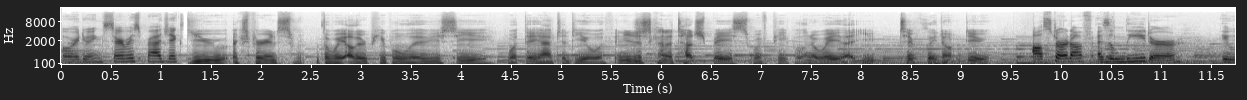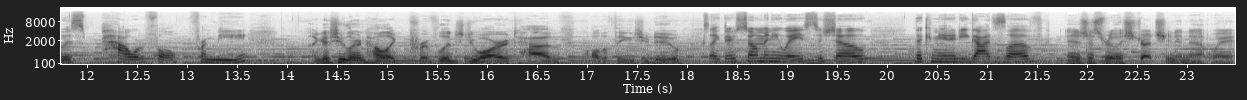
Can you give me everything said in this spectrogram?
or doing service projects. You experience the way other people live, you see what they have to deal with, and you just kind of touch base with people in a way that you typically don't do. I'll start off as a leader. It was powerful for me. I guess you learn how like privileged you are to have all the things you do. It's like there's so many ways to show the community God's love. And it's just really stretching in that way.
